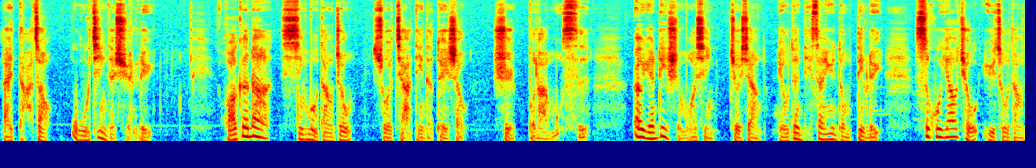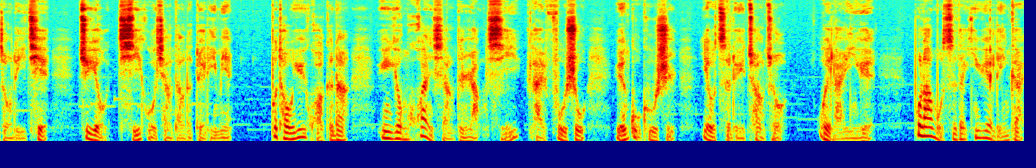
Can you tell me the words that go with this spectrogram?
来打造无尽的旋律。华格纳心目当中所假定的对手是布拉姆斯。二元历史模型就像牛顿第三运动定律，似乎要求宇宙当中的一切具有旗鼓相当的对立面。不同于华格纳运用幻想的壤席来复述远古故事，又致力创作未来音乐，布拉姆斯的音乐灵感。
